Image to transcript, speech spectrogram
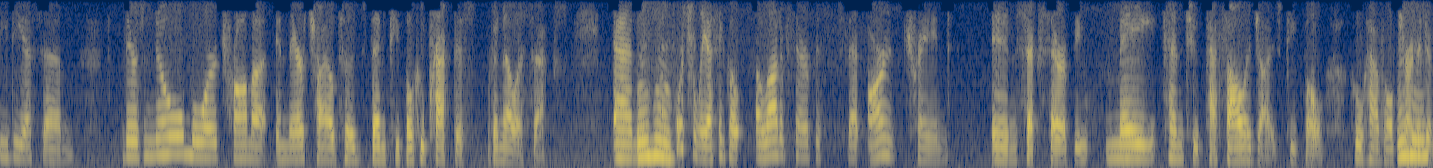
BDSM, there's no more trauma in their childhoods than people who practice vanilla sex. And Mhm. unfortunately, I think a, a lot of therapists that aren't trained in sex therapy may tend to pathologize people who have mm-hmm. alternative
